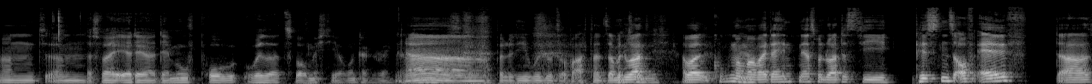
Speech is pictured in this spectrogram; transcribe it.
Und ähm, Das war ja eher der, der Move pro Wizards, warum ich die ja runtergerankt habe. Ah, weil du die Wizards auf 8 hattest. Aber du hast, aber gucken wir Ja. mal weiter hinten erstmal. Du hattest die Pistons auf 11. Da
